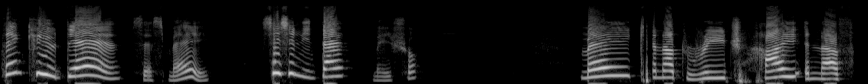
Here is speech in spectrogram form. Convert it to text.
Thank you, Dan, says May. 谢谢你，丹。梅说。 May cannot reach high enough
